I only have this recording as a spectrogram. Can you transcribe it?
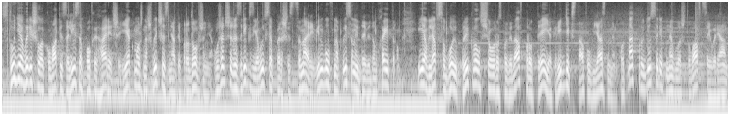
Студія вирішила кувати заліза, поки гаряче, і як можна швидше зняти продовження. Уже через рік з'явився перший сценарій. Він був написаний Девідом Хейтером і являв собою приквел, що розповідав про те, як Ріддік став ув'язненим. Однак продюсерів не влаштував цей варіант.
